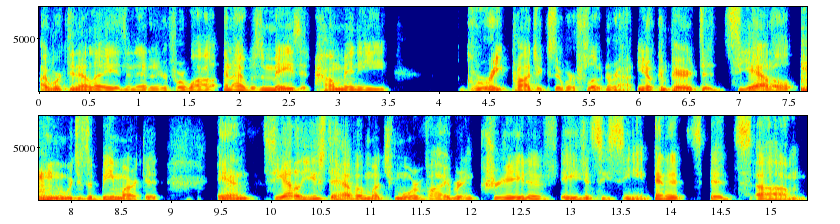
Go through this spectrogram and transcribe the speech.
I worked in LA as an editor for a while, and I was amazed at how many great projects that were floating around, you know, compared to Seattle, which is a B market. And yeah. Seattle used to have a much more vibrant creative agency scene. And it's, it's, um,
